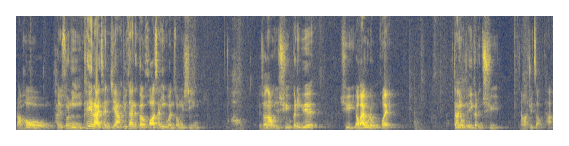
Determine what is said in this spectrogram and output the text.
然后他就说：“你可以来参加，就在那个华山艺文中心。”好，我说：“那我就去，我跟你约去摇摆舞的舞会。”当天我就一个人去，然后去找他。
